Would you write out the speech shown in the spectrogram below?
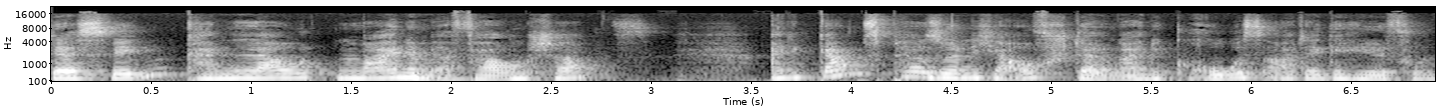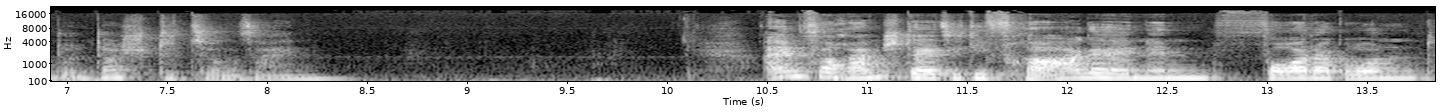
Deswegen kann laut meinem Erfahrungsschatz eine ganz persönliche Aufstellung eine großartige Hilfe und Unterstützung sein. Allem voran stellt sich die Frage in den Vordergrund,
